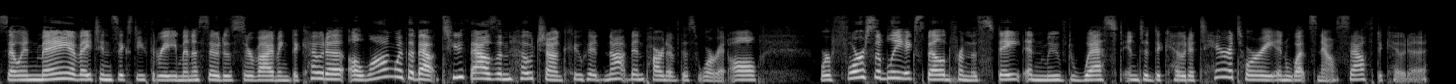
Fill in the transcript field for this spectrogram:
So in May of 1863, Minnesota's surviving Dakota, along with about 2,000 Ho-Chunk who had not been part of this war at all, were forcibly expelled from the state and moved west into Dakota Territory in what's now South Dakota.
